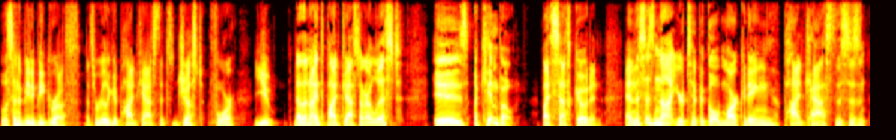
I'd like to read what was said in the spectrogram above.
listen to B2B Growth. That's a really good podcast that's just for you. Now, the ninth podcast on our list is Akimbo by Seth Godin. And this is not your typical marketing podcast. This isn't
